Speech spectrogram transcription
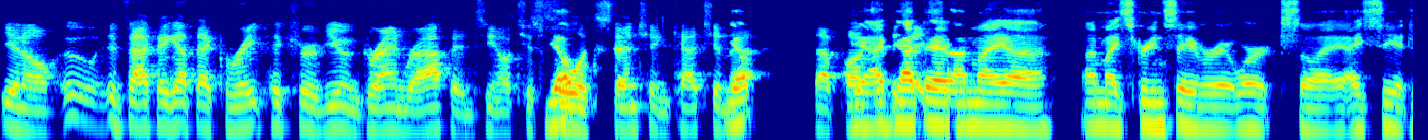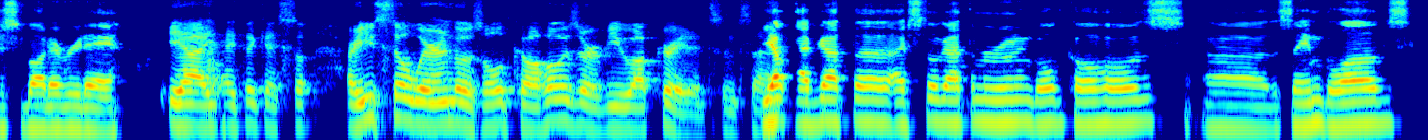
you know, in fact, I got that great picture of you in Grand Rapids. You know, just yep. full extension catching yep. that that puck. Yeah, I've got that on my uh on my screensaver at work, so I, I see it just about every day. Yeah, I, I, think I still. Are you still wearing those old Kohos, or have you upgraded since? Then? Yep, I've got the. I've still got the maroon and gold Kohos. Uh, the same gloves.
